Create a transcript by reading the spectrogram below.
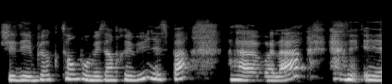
j'ai des blocs temps pour mes imprévus, n'est-ce pas? Voilà. Et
